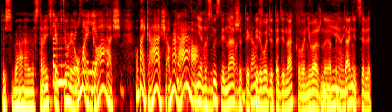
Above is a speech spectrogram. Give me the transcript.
То есть а, австралийские Там актеры, oh my gosh, oh my gosh, Не, ну в смысле наши-то их переводят одинаково, неважно, Не, они британец или...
